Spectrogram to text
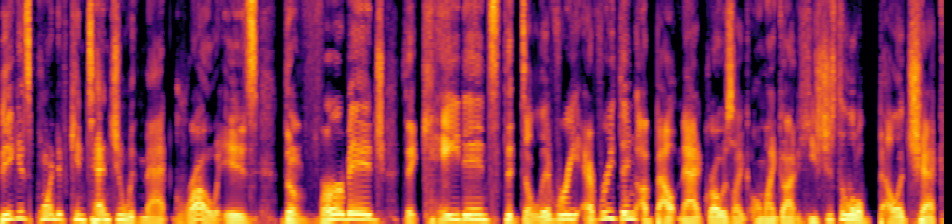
biggest point of contention with Matt Groh is the verbiage, the cadence, the delivery, everything about Matt Groh is like, oh my god, he's just a little Belichick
